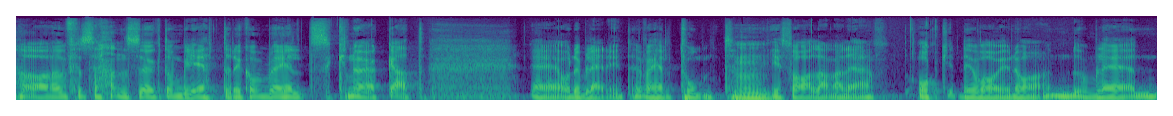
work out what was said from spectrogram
har ansökt om biljetter. Det kommer bli helt knökat. Eh, och det blev det inte. Det var helt tomt mm. i salarna där. Och det var ju då, då blev,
